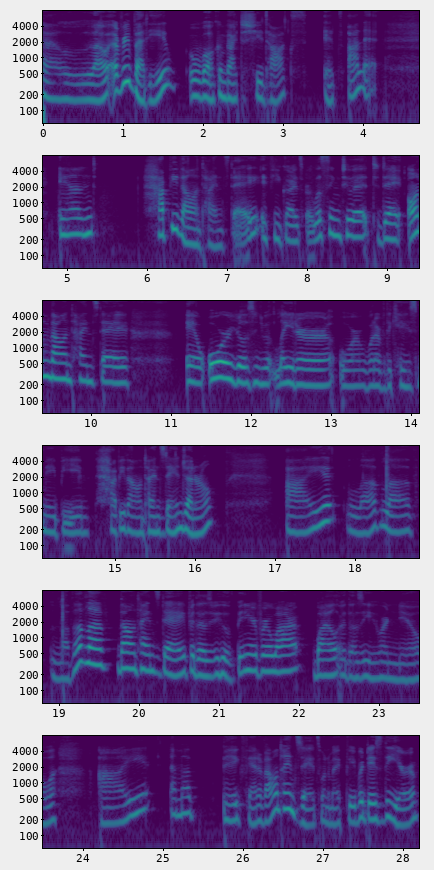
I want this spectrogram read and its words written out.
Hello, everybody. Welcome back to She Talks. It's Ale. And happy Valentine's Day. If you guys are listening to it today on Valentine's Day, eh, or you're listening to it later, or whatever the case may be, happy Valentine's Day in general. I love, love, love, love, love Valentine's Day. For those of you who have been here for a while, while or those of you who are new, I am a big fan of Valentine's Day. It's one of my favorite days of the year.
